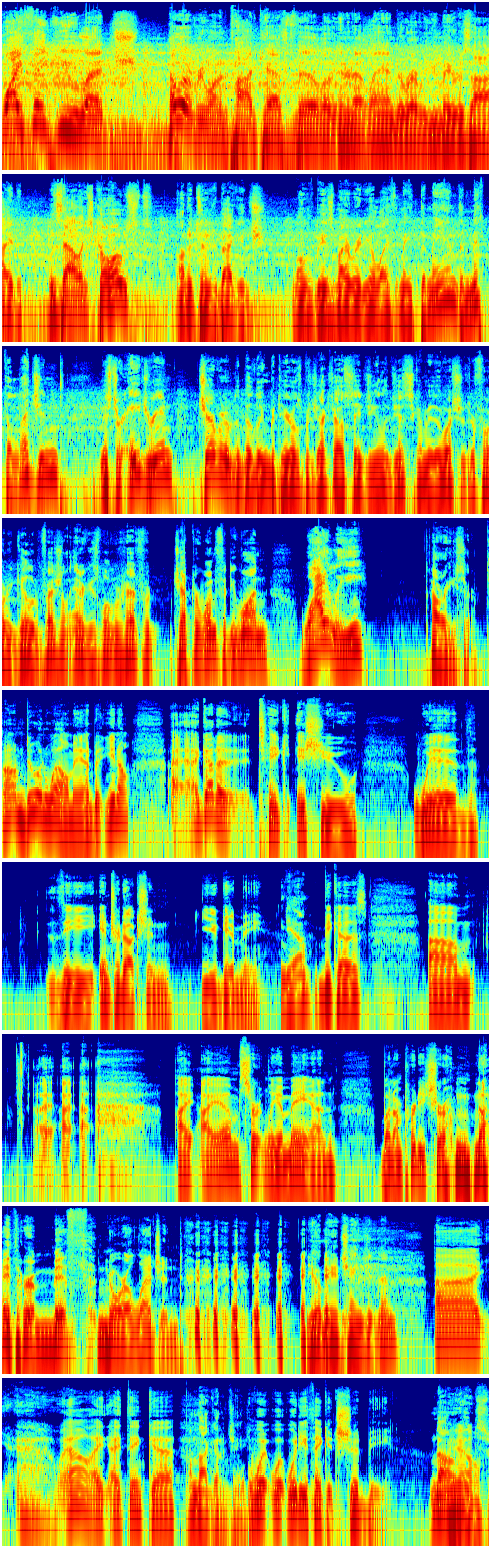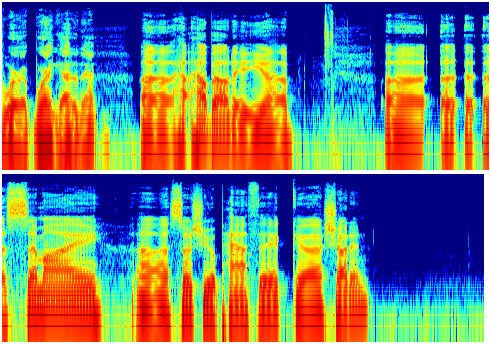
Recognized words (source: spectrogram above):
Why, thank you, Ledge. Hello, everyone in Podcastville or Internet Land or wherever you may reside. This is Alex, co host, Unattended Baggage, along with me is my radio life mate, the man, the myth, the legend, Mr. Adrian, chairman of the Building Materials Projectile Staging and Logistics Committee of the Westchester, Florida Guild of Professional Anarchists, Local Chapter- Chapter 151. Wiley, how are you, sir? I'm doing well, man. But you know, I, I got to take issue with the introduction you give me Yeah. because um, I, I, I, I am certainly a man, but I'm pretty sure I'm neither a myth nor a legend. You want me to change it then? uh, well, I, I think. Uh, I'm not going to change it. what, what, what do you think it should be? No, Yeah. it's where, where I got it at. Uh, how, how about a uh, uh, a, a, a semi uh, sociopathic uh, shut in?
